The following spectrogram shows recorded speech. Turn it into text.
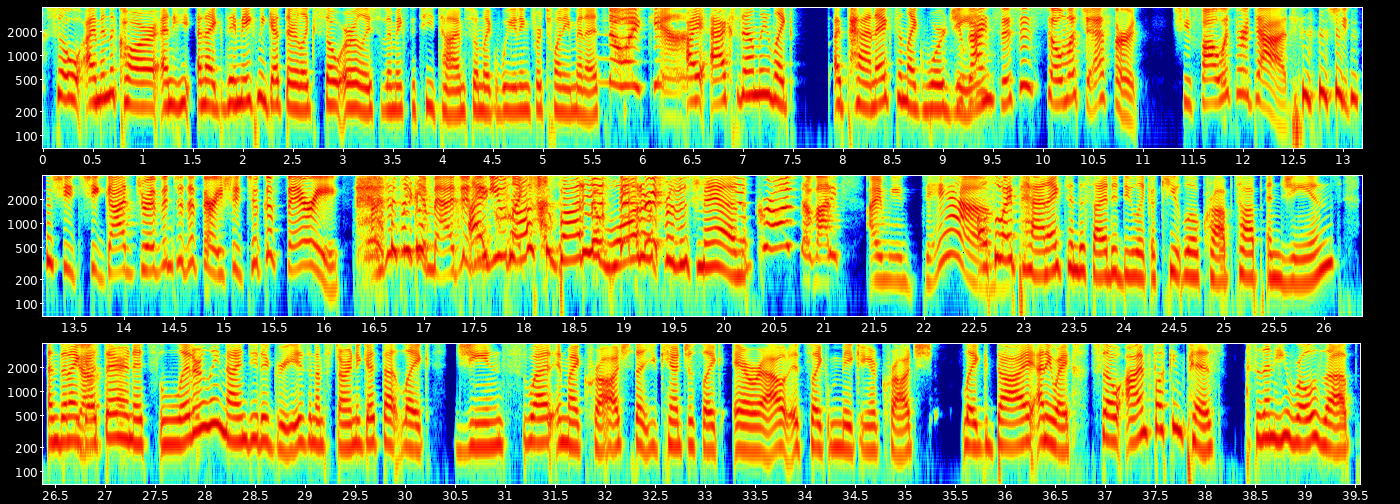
So I'm in the car and he and I they make me get there like so early. So they make the tee time. So I'm like waiting for 20 minutes. No, I can't. I accidentally like I panicked and like wore jeans. you guys, this is so much effort. She fought with her dad. She she she got driven to the ferry. She took a ferry. I'm just like, like a- imagining I you crossed like a body of water for this you man. crossed the body. I mean, damn. Also, I panicked and decided to do like a cute little crop top and jeans. And then I Yeah. get there and it's literally 90 degrees and I'm starting to get that like jean sweat in my crotch that you can't just like air out. It's like making a crotch like die. Anyway, so I'm fucking pissed. So then he rolls up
